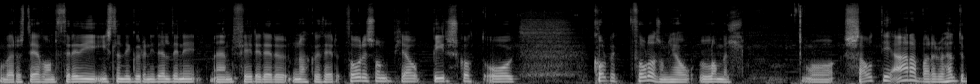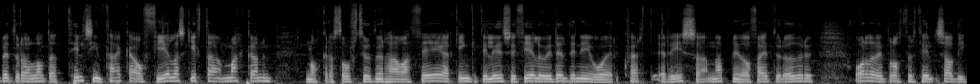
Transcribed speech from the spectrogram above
og verður Stefán þriði íslendingurinn í deldinni en fyrir eru nökkuð þeir Þórisson hjá Bírskott og Kolbjörn Þórðarsson hjá Lommel og Sáti Arabar eru heldur betur að láta til sín taka á félagskiptamarkanum. Nokkra stórstjórnur hafa þegar gengið til liðs við félög í deldinni og er hvert risa nafnið á fætur öðru orða við brottfur til Sáti.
